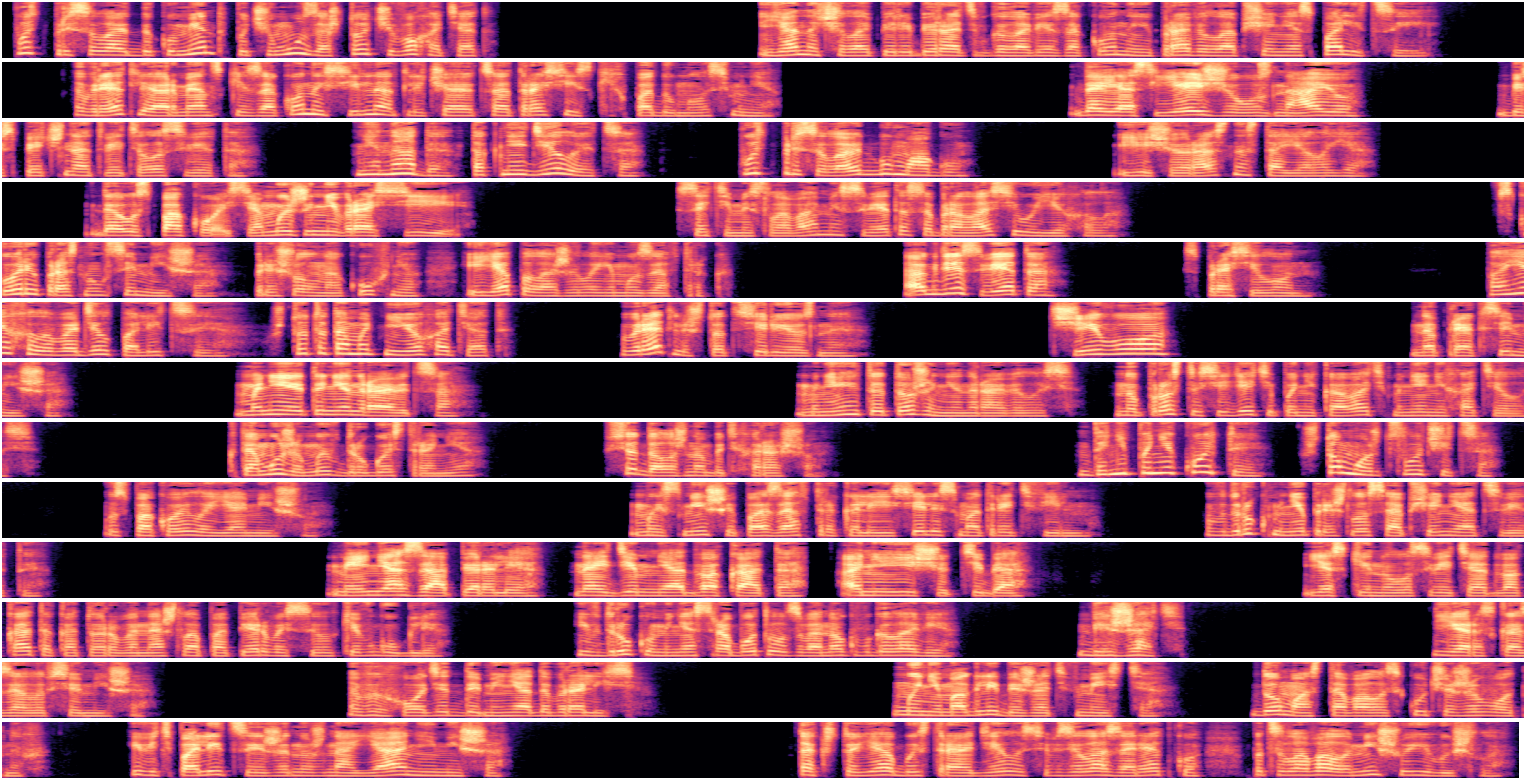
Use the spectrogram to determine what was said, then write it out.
Пусть присылают документ, почему, за что, чего хотят». Я начала перебирать в голове законы и правила общения с полицией. Вряд ли армянские законы сильно отличаются от российских, подумалось мне. «Да я съезжу, узнаю», — беспечно ответила Света. «Не надо, так не делается. Пусть присылают бумагу». Еще раз настояла я. «Да успокойся, мы же не в России». С этими словами Света собралась и уехала. Вскоре проснулся Миша, пришел на кухню, и я положила ему завтрак. «А где Света?» — спросил он. Поехала в отдел полиции. Что-то там от нее хотят. Вряд ли что-то серьезное. Чего? Напрягся Миша. Мне это не нравится. Мне это тоже не нравилось, но просто сидеть и паниковать мне не хотелось. К тому же мы в другой стране. Все должно быть хорошо. Да не паникуй ты, что может случиться? Успокоила я Мишу. Мы с Мишей позавтракали и сели смотреть фильм. Вдруг мне пришло сообщение от Светы. «Меня заперли. Найди мне адвоката. Они ищут тебя». Я скинула Свете адвоката, которого нашла по первой ссылке в Гугле. И вдруг у меня сработал звонок в голове. «Бежать!» Я рассказала все Мише. Выходит, до меня добрались. Мы не могли бежать вместе. Дома оставалась куча животных. И ведь полиции же нужна я, а не Миша. Так что я быстро оделась, взяла зарядку, поцеловала Мишу и вышла.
